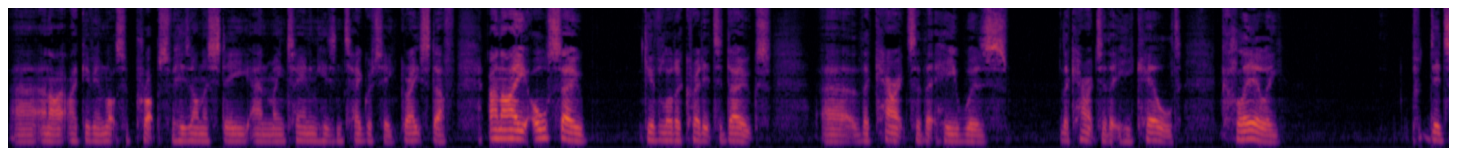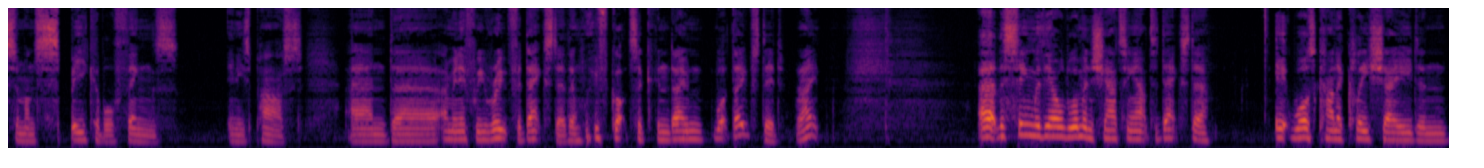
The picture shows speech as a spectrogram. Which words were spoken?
Uh, and I, I, give him lots of props for his honesty and maintaining his integrity. Great stuff. And I also give a lot of credit to Doakes. Uh, the character that he was, the character that he killed, clearly did some unspeakable things in his past. And uh, I mean, if we root for Dexter, then we've got to condone what Doakes did, right? Uh, the scene with the old woman shouting out to Dexter it was kind of cliched and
